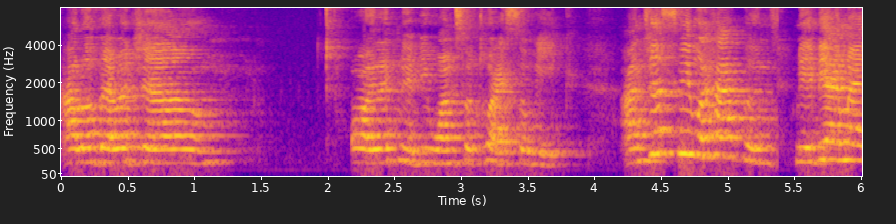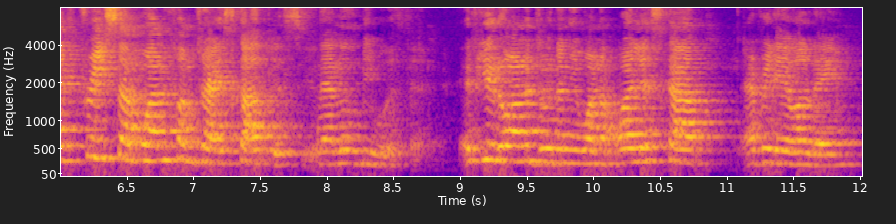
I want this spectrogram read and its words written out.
Aloe vera gel, oil it maybe once or twice a week and just see what happens. Maybe I might free someone from dry scalp issue, then it'll be worth it. If you don't want to do it and you want to oil your scalp every day all day,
